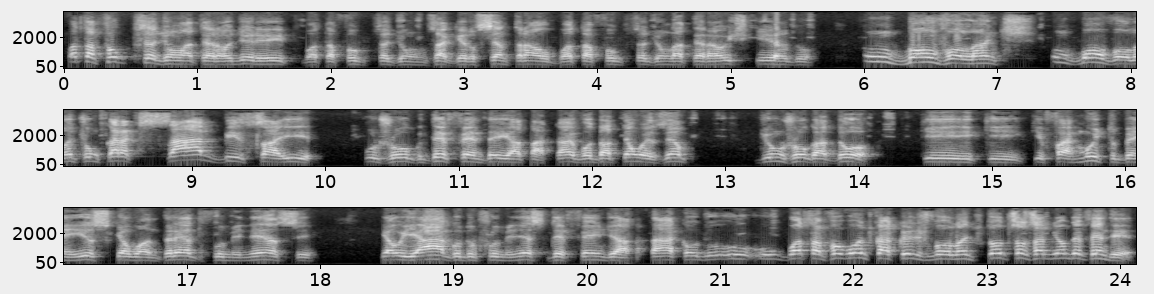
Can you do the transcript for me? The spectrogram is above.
O Botafogo precisa de um lateral direito, Botafogo precisa de um zagueiro central, Botafogo precisa de um lateral esquerdo, um bom volante, um bom volante, um cara que sabe sair o jogo, defender e atacar. Eu vou dar até um exemplo de um jogador que, que, que faz muito bem isso, que é o André do Fluminense, que é o Iago do Fluminense, defende e ataca. O, o, o Botafogo, onde com aqueles volantes todos, só sabiam defender.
